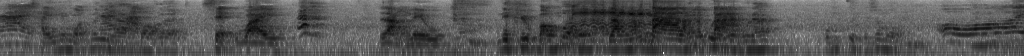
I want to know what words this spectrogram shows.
ได้ ใช้ให้หมด ไม่มีทางบอกเลย เสร็จไว หลังเร็ว นี่คือป๋องผมบอกเลยนะหลังน้ำตาหลังน้ำตาผมนะ ผมอึดเป็นชั่วโมง โอ้ย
